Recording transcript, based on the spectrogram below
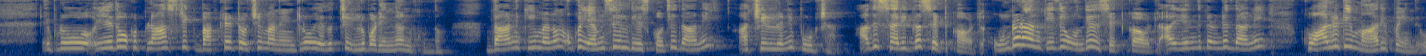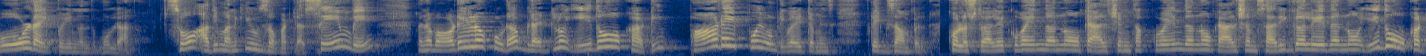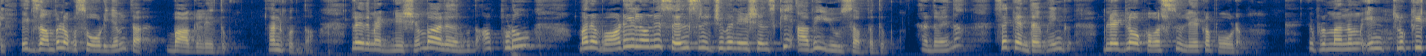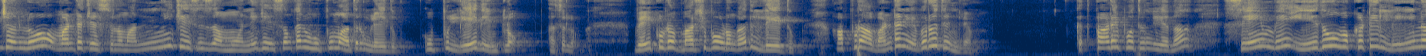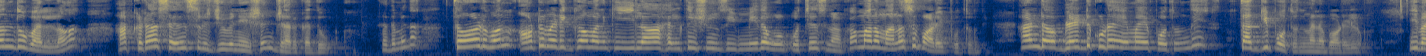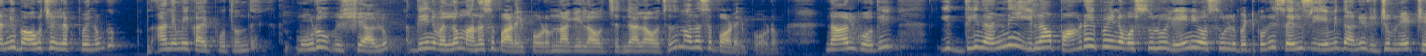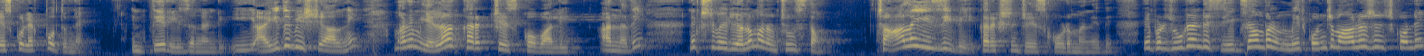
ఇప్పుడు ఏదో ఒక ప్లాస్టిక్ బకెట్ వచ్చి మన ఇంట్లో ఏదో చిల్లు పడింది అనుకుందాం. దానికి మనం ఒక ఎంసీల్ తీసుకొచ్చి దాన్ని ఆ చిల్లుని పూడ్చాలి. అది సరిగ్గా సెట్ కావట్లేదు ఉండడానికి ఇది ఉంది అది సెట్ కావట్లేదు అది ఎందుకంటే దాని క్వాలిటీ మారిపోయింది ఓల్డ్ అయిపోయింది అందుమూలాన సో అది మనకి యూజ్ అవ్వట్లేదు సేమ్ వే మన బాడీలో కూడా బ్లడ్లో ఏదో ఒకటి పాడైపోయి ఉంటాయి వైటమిన్స్ ఇప్పుడు ఎగ్జాంపుల్ కొలెస్ట్రాల్ ఎక్కువైందనో కాల్షియం తక్కువైందనో కాల్షియం సరిగ్గా లేదనో ఏదో ఒకటి. ఎగ్జాంపుల్ ఒక సోడియం త బాగలేదు అనుకుందాం. లేదా మెగ్నీషియం బాగలేదు అనుకుందాం. అప్పుడు మన బాడీలోని సెల్స్ రిజ్యువనేషన్స్కి అవి యూస్ అవ్వదు. అర్థమైందా? సెకండ్ టైం ఇంక బ్లడ్లో ఒక వస్తువు లేకపోవడం. ఇప్పుడు మనం ఇంట్లో కిచెన్లో వంట చేస్తున్నాం అన్నీ చేసేసాము అన్నీ చేసాం కానీ ఉప్పు మాత్రం లేదు. ఉప్పు లేదు ఇంట్లో అసలు. వేయకుండా మర్చిపోవడం కాదు లేదు. అప్పుడు ఆ వంటని ఎవరూ తినలేం. పాడైపోతుంది కదా. సేమ్ వే ఏదో ఒకటి లేనందువల్ల అక్కడ సెల్స్ రిజ్యువినేషన్ జరగదు. అర్థమైందా? థర్డ్ వన్ ఆటోమేటిక్గా మనకి ఇలా హెల్త్ ఇష్యూస్ మీద వచ్చేసినాక మన మనసు పాడైపోతుంది. అండ్ బ్లడ్ కూడా ఏమైపోతుంది? తగ్గిపోతుంది మన బాడీలో. ఇవన్నీ బాగు చేయలేకపోయినప్పుడు అనిమిక్ అయిపోతుంది మూడు విషయాలు. దీనివల్ల మనసు పాడైపోవడం. నాకు ఇలా వచ్చింది అలా వచ్చింది మనసు పాడైపోవడం. నాలుగోది దీనన్నీ ఇలా పాడైపోయిన వస్తువులు లేని వస్తువులు పెట్టుకొని సెల్స్ ఏమి దాన్ని రిజుమినేట్ చేసుకోలేకపోతున్నాయి. ఇంతే రీజన్ అండి. ఈ ఐదు విషయాల్ని మనం ఎలా కరెక్ట్ చేసుకోవాలి అన్నది నెక్స్ట్ వీడియోలో మనం చూస్తాం. చాలా ఈజీ వే కరెక్షన్ చేసుకోవడం అనేది. ఇప్పుడు చూడండి ఎగ్జాంపుల్ మీరు కొంచెం ఆలోచించుకోండి.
